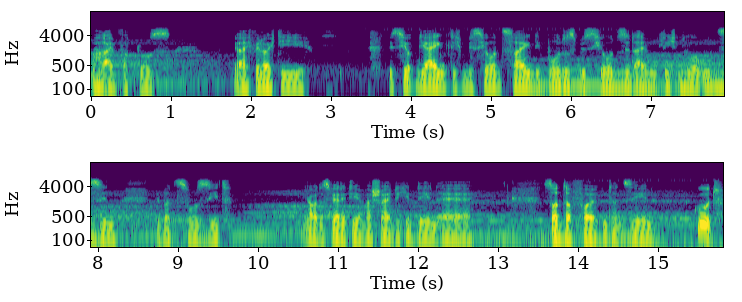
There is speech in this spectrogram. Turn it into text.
mache einfach bloß... Ja, ich will euch die Mission, die eigentlichen Missionen zeigen. Die Bonusmissionen sind eigentlich nur Unsinn, wenn man es so sieht. Aber das werdet ihr wahrscheinlich in den äh, Sonderfolgen dann sehen. Gut.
